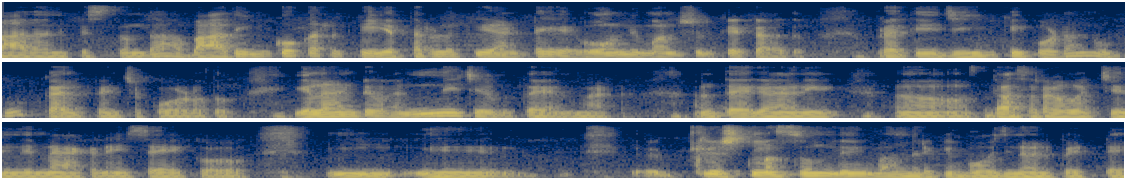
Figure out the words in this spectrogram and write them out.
బాధ అనిపిస్తుందో ఆ బాధ ఇంకొకరికి ఇతరులకి అంటే ఓన్లీ మనుషులకే కాదు. ప్రతి జీవికి కూడా నువ్వు కల్పించకూడదు. ఇలాంటివన్నీ చెబుతాయి అన్నమాట అంతేగాని దసరా వచ్చింది మేకనేసేయకు, క్రిస్మస్ ఉంది అందరికి భోజనాలు పెట్టే.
